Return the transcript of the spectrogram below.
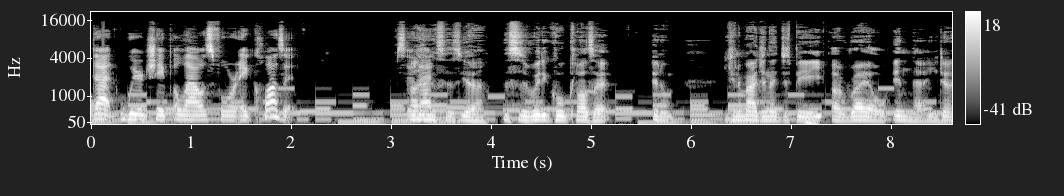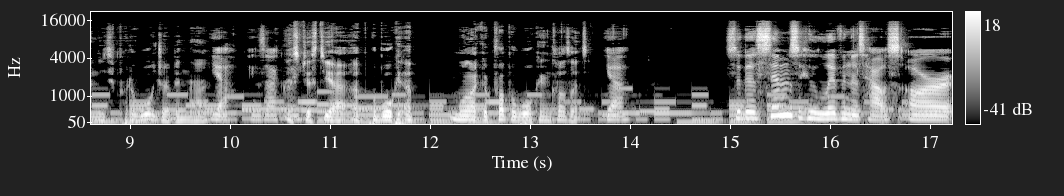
That weird shape allows for a closet. So I that, this is yeah. This is a really cool closet. You know, you can imagine there'd just be a rail in there. You don't need to put a wardrobe in there. yeah, exactly. It's just yeah, a, a walk, a, more like a proper walk-in closet. Yeah. So the Sims who live in this house are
